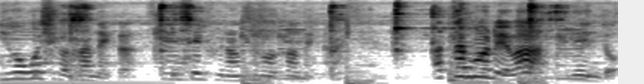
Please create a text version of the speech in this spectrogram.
日本語しか分かんないから。先生フランス語分かんないから。パタモレは粘土。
